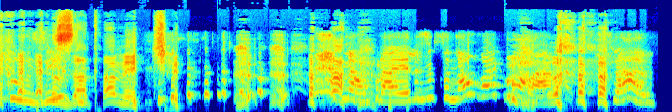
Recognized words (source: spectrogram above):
inclusive, Exatamente. não, para eles isso não vai colar, sabe?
